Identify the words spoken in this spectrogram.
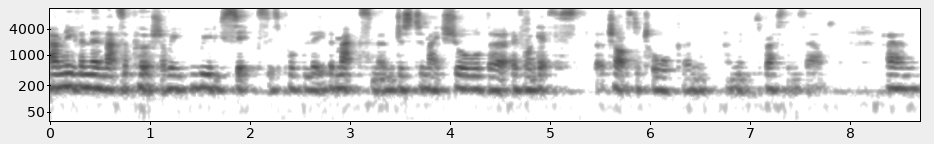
And even then that's a push. I mean really six is probably the maximum just to make sure that everyone gets a chance to talk and, and express themselves. Um,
